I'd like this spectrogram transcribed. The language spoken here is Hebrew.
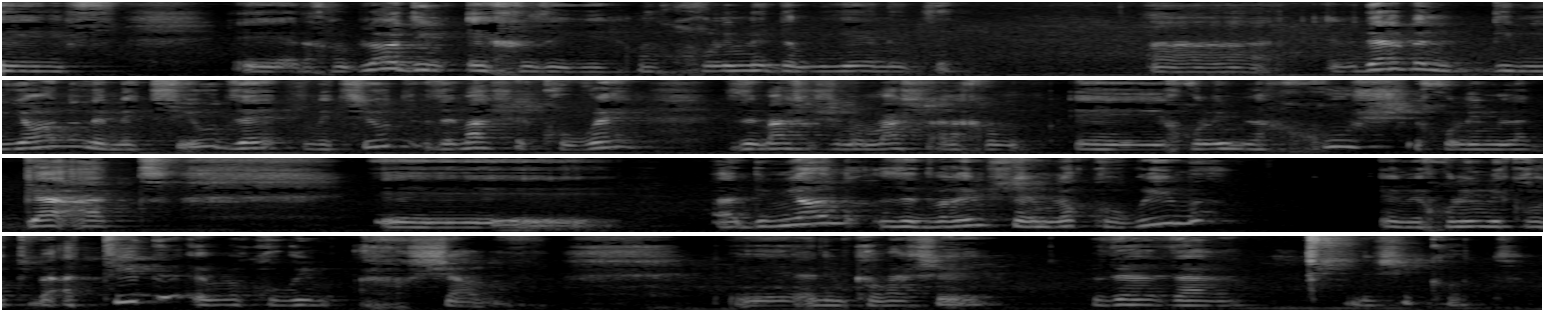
אה, אנחנו לא יודעים איך זה יהיה, אנחנו יכולים לדמיין את זה. ההבדל בין דמיון למציאות זה, מציאות זה מה שקורה, זה משהו שממש אנחנו אה, יכולים לחוש, יכולים לגעת. אה, הדמיון זה דברים שהם לא קורים, הם יכולים לקרות בעתיד, הם לא קורים עכשיו. אה, אני מקווה שזה עזר. נשיקות.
